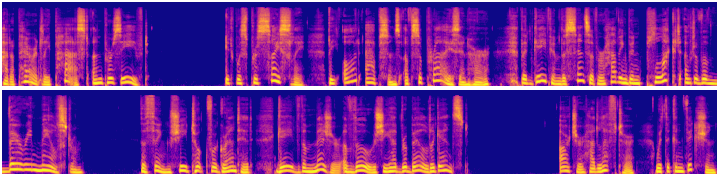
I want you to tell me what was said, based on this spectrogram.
had apparently passed unperceived. It was precisely the odd absence of surprise in her that gave him the sense of her having been plucked out of a very maelstrom. The things she took for granted gave the measure of those she had rebelled against. Archer had left her with the conviction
